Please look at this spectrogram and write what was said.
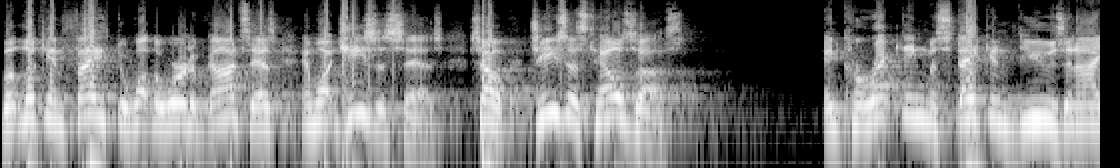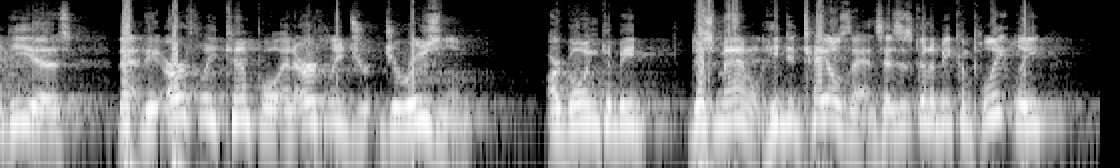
But look in faith to what the Word of God says and what Jesus says. So, Jesus tells us in correcting mistaken views and ideas that the earthly temple and earthly Jer- Jerusalem are going to be dismantled. He details that and says it's going to be completely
